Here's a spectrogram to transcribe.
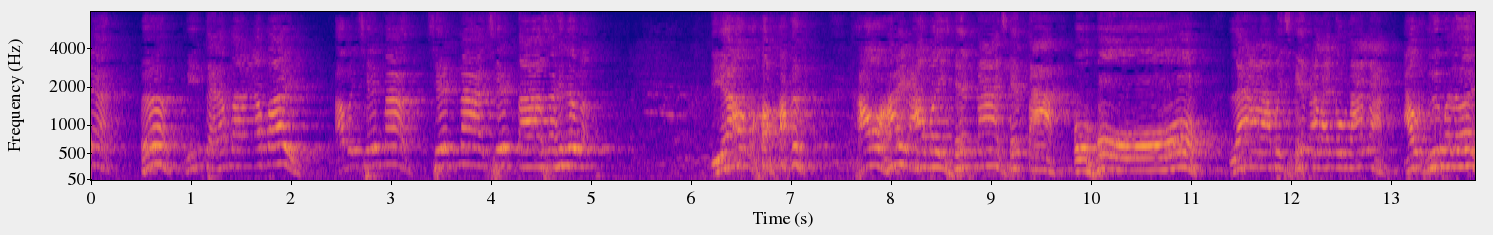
เนี่ยเออมีแต่น้ำลายเอาไป เอาไปเช็ดมาก เช็ดหน้า เช็ดตาซะให้เรียบร้อยเดี๋ยวก่อนเขาให้เอาไปเช็ดหน้า เช็ดตา โอ้โห แล้วเอาไปเช็ดอะไรตรงนั้นล่ะ เอาคืนมาเลย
